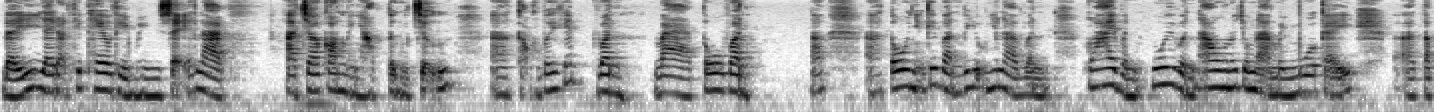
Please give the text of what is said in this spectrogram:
Đấy giai đoạn tiếp theo thì mình sẽ là à, cho con mình học từng chữ à, cộng với ghép vần và tô vần đó. À, tô những cái vần ví dụ như là vần oai vần ui vần au nói chung là mình mua cái à, tập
